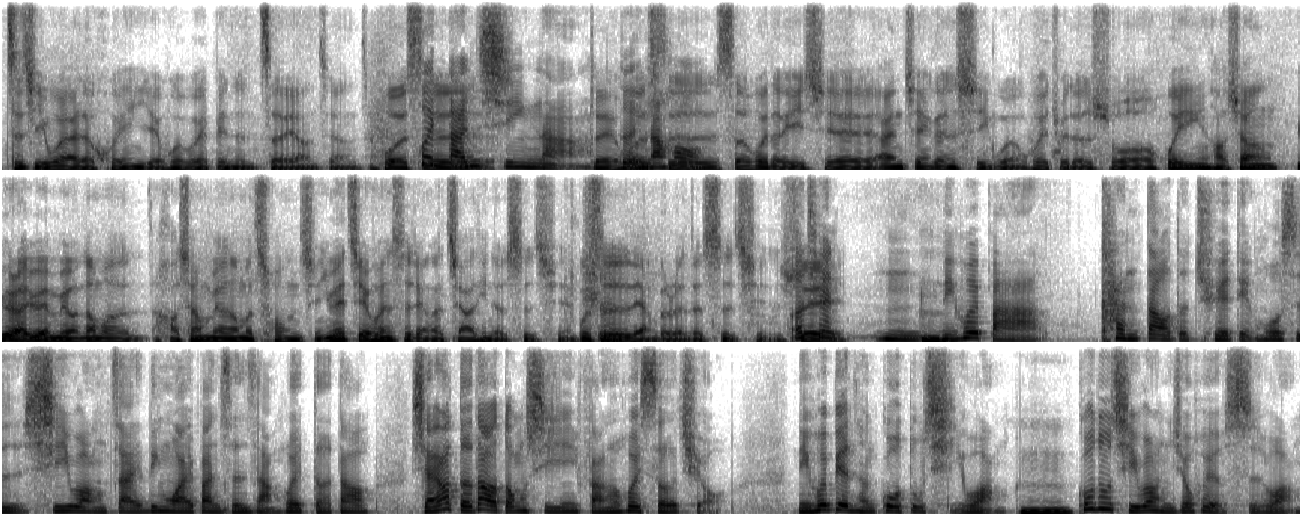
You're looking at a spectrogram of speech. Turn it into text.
自己未来的婚姻也会不会变成这样这样子，或者是会担心呐、啊，对，或者是社会的一些案件跟新闻，会觉得说婚姻好像越来越没有那么，好像没有那么憧憬，因为结婚是两个家庭的事情，不是。两个人的事情，所以而且嗯，你会把看到的缺点，或是希望在另外一半身上会得到想要得到的东西，反而会奢求。你会变成过度期望，嗯，过度期望你就会有失望。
